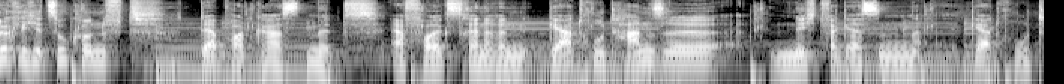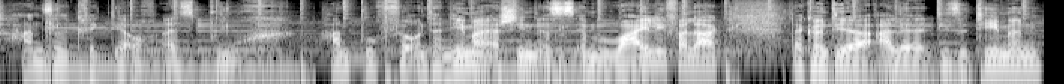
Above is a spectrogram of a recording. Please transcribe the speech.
Glückliche Zukunft, der Podcast mit Erfolgstrainerin Gertrud Hansel. Nicht vergessen, Gertrud Hansel kriegt ihr auch als Buch Handbuch für Unternehmer. Erschienen ist es im Wiley Verlag. Da könnt ihr alle diese Themen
